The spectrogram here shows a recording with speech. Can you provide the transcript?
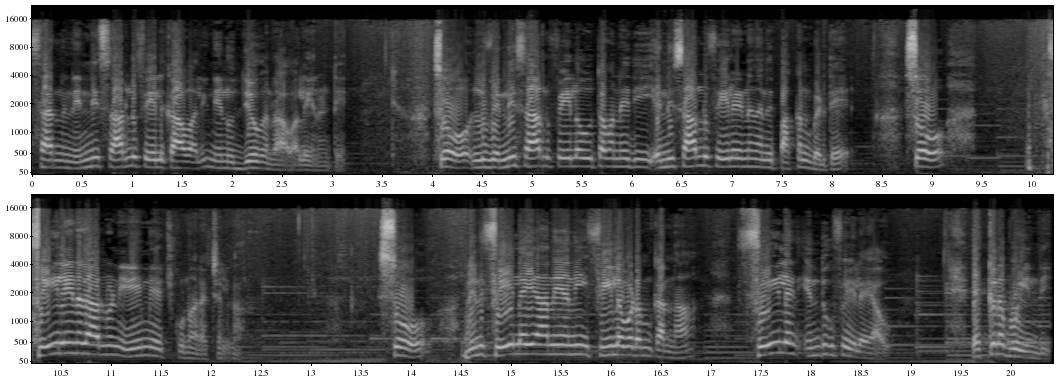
Sir నేను ఎన్నిసార్లు ఫెయిల్ కావాలి నేను ఉద్యోగం రావాలి అని అంటే. సో నువ్వు ఎన్నిసార్లు ఫెయిల్ అవుతావు అనేది ఎన్నిసార్లు ఫెయిల్ అయినది అనేది పక్కన పెడితే సో ఫెయిల్ అయిన దాని నుండి ఏం నేర్చుకున్నారు యాక్చువల్గా సో నేను ఫెయిల్ అయ్యానే అని ఫీల్ అవ్వడం కన్నా ఫెయిల్ అని ఎందుకు ఫెయిల్ అయ్యావు? ఎక్కడ పోయింది?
